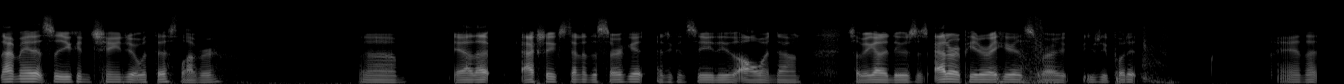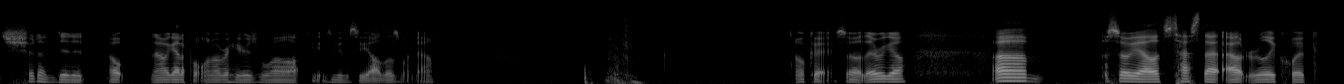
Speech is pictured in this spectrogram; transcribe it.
that made it so you can change it with this lever. Um, yeah, that actually extended the circuit. As you can see, these all went down. So what we got to do is just add a repeater right here. This is where I usually put it. And that should have did it. Oh, now we got to put one over here as well. As you can see, all those went down. Okay, so there we go. Um, so yeah, let's test that out really quick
